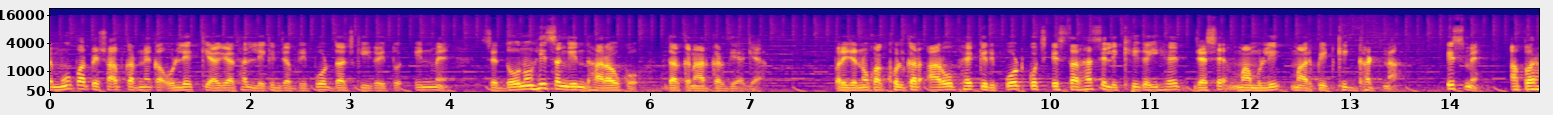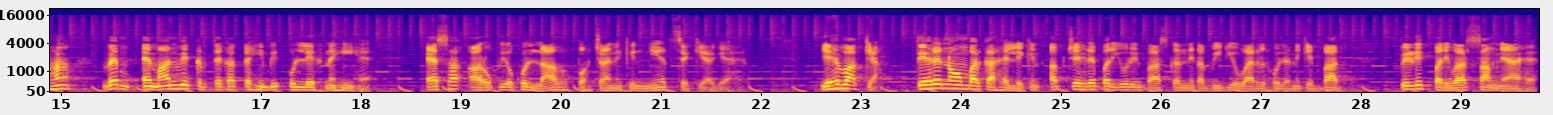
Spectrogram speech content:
व मुँह पर पेशाब करने का उल्लेख किया गया था, लेकिन जब रिपोर्ट दर्ज की गई तो इनमें से दोनों ही संगीन धाराओं को दरकनार कर दिया गया। परिजनों का खुलकर आरोप है कि रिपोर्ट कुछ इस तरह से लिखी गई है, जैसे मामूली मारपीट की घटना। इसमें अपहरण व अमानवीय कृत्य का कहीं भी उल्लेख नहीं है। ऐसा आरोपियों को लाभ पहुँचाने की नीयत से किया गया है। यह वाक्य तेरह नवंबर का है, लेकिन अब चेहरे पर यूरिन पास करने का वीडियो वायरल हो जाने के बाद पीड़ित परिवार सामने आया है।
